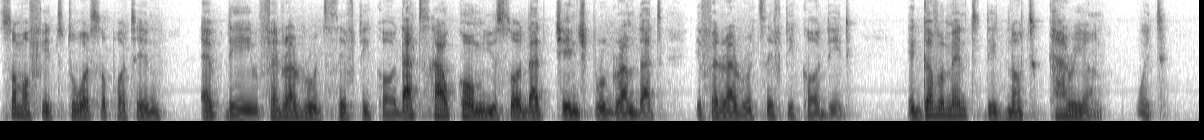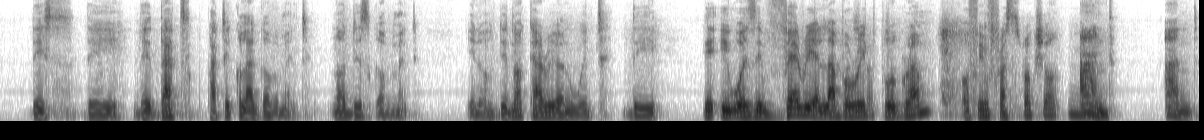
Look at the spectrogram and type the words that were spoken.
some of it towards supporting the Federal Road Safety Corps. That's how come you saw that change program that the Federal Road Safety Corps did. The government did not carry on with this, the, the, that particular government, not this government, you know, did not carry on with the, the it was a very elaborate program of infrastructure mm. and, and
